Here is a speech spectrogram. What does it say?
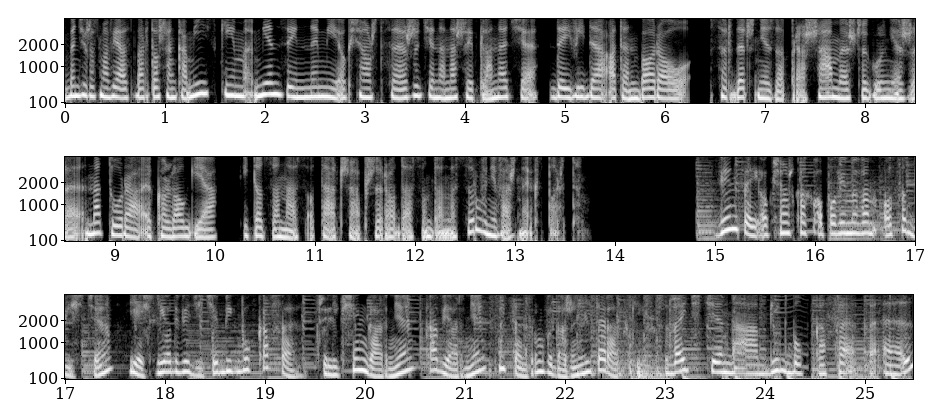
będzie rozmawiała z Bartoszem Kamińskim, między innymi o książce Życie na naszej planecie Davida Attenborough serdecznie zapraszamy, szczególnie, że natura, ekologia i to, co nas otacza, przyroda są dla nas równie ważne jak sport. Więcej o książkach opowiemy Wam osobiście, jeśli odwiedzicie Big Book Cafe, czyli księgarnię, kawiarnię i Centrum Wydarzeń Literackich. Wejdźcie na bigbookcafe.pl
